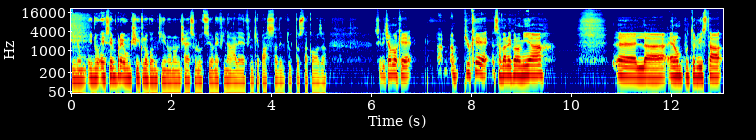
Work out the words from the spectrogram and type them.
in un- in un- è sempre un ciclo continuo, non c'è soluzione finale finché passa del tutto sta cosa. Sì, diciamo che a- a- più che salvare l'economia, eh, il- era un punto di vista.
